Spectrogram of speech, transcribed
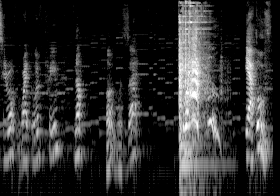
syrup, white whipped cream. No. Huh? What's that? yeah, oof.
